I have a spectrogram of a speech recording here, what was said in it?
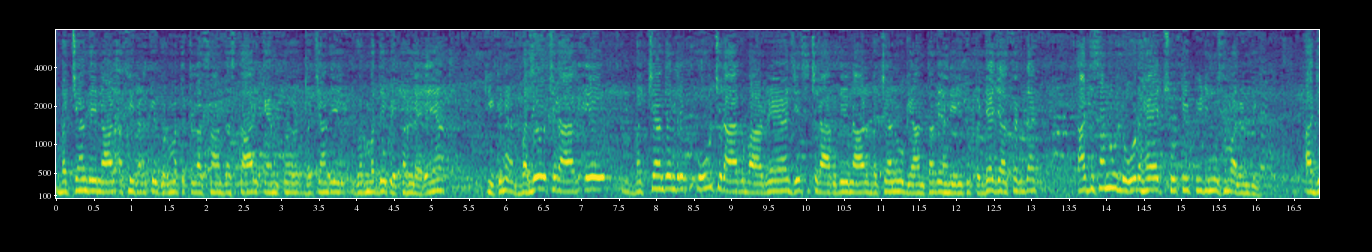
ਬੱਚਿਆਂ ਦੇ ਨਾਲ ਅਸੀਂ ਰਲ ਕੇ ਗੁਰਮਤਿ ਕਲਾਸਾਂ ਦਸਤਾਰ ਕੈਂਪ ਬੱਚਿਆਂ ਦੇ ਗੁਰਮਤ ਦੇ ਪੇਪਰ ਲੈ ਰਹੇ ਹਾਂ। ਠੀਕ ਹੈ ਨਾ? ਬਲਿਓ ਚਿਰਾਗ, ਇਹ ਬੱਚਿਆਂ ਦੇ ਅੰਦਰ ਇੱਕ ਉਹ ਚਿਰਾਗ ਬਾੜ ਰਹੇ ਆ ਜਿਸ ਚਿਰਾਗ ਦੇ ਨਾਲ ਬੱਚਿਆਂ ਨੂੰ ਅਗਿਆਨਤਾ ਦੇ ਹਨੇਰੇ ਤੋਂ ਕੱਢਿਆ ਜਾ ਸਕਦਾ ਅੱਜ ਸਾਨੂੰ ਲੋੜ ਹੈ ਛੋਟੀ ਪੀੜ੍ਹੀ ਨੂੰ ਸੰਭਾਲਣ ਦੀ। ਅੱਜ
